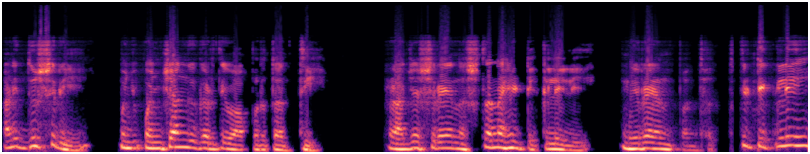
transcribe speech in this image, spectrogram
आणि दुसरी म्हणजे पंचांगकर्ते वापरतात ती. राजश्रय नसतानाही टिकलेली निरयन पद्धत. ती टिकली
